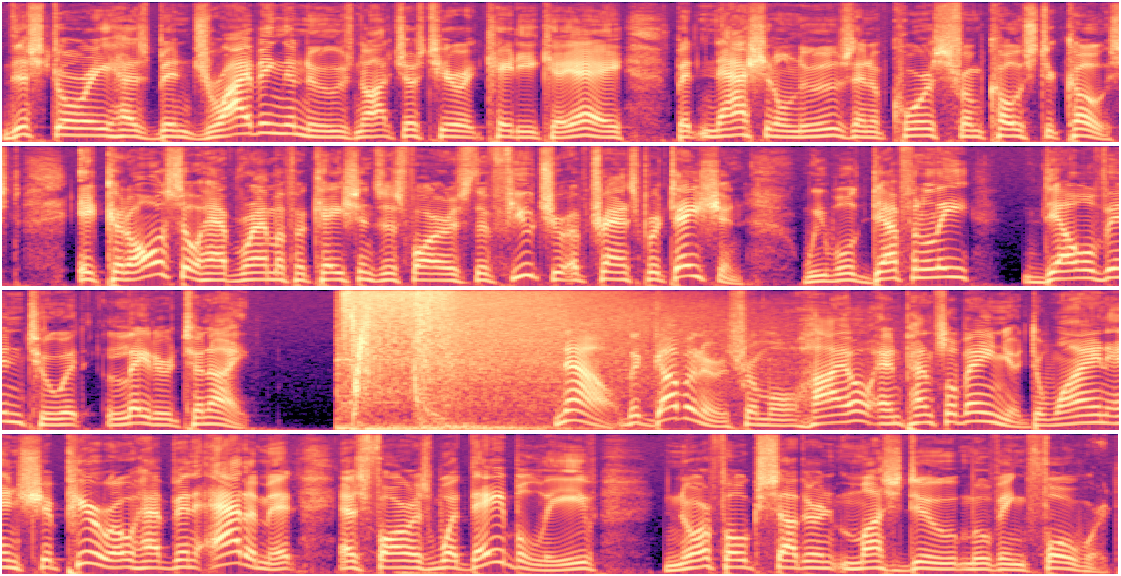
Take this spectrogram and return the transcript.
This story has been driving the news, not just here at KDKA, but national news and, of course, from coast to coast. It could also have ramifications as far as the future of transportation. We will definitely delve into it later tonight. Now, the governors from Ohio and Pennsylvania, DeWine and Shapiro, have been adamant as far as what they believe Norfolk Southern must do moving forward.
